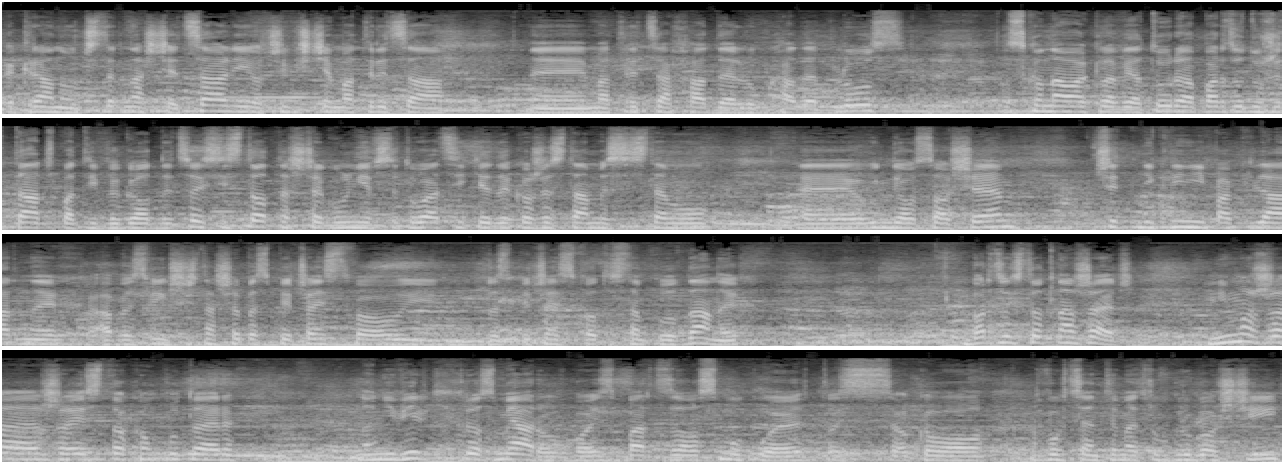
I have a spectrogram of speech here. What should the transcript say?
ekranu 14 cali, oczywiście matryca, matryca HD lub HD+. Doskonała klawiatura, bardzo duży touchpad i wygodny, co jest istotne szczególnie w sytuacji, kiedy korzystamy z systemu e, Windows 8. Czytnik linii papilarnych, aby zwiększyć nasze bezpieczeństwo i bezpieczeństwo dostępu do danych. Bardzo istotna rzecz. Mimo, że, że jest to komputer no, niewielkich rozmiarów, bo jest bardzo smukły, to jest około 2 cm grubości,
